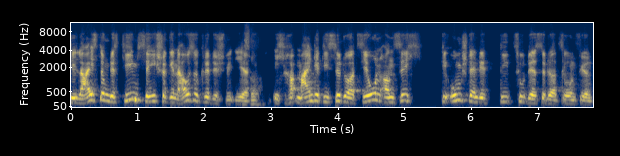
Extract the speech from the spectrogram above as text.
die Leistung des Teams sehe ich schon genauso kritisch wie ihr. So. Ich meinte die Situation an sich, die Umstände, die zu der Situation führen.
